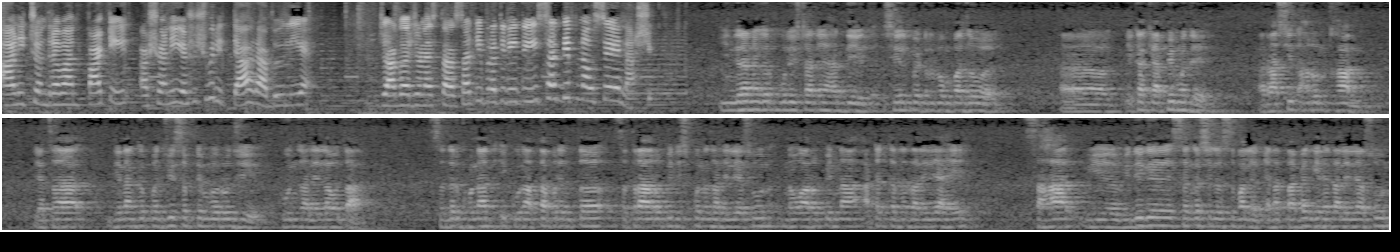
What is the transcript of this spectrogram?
आणि चंद्रकांत पाटील अशांनी यशस्वीरित्या राबविली आहे. जागर जनस्थासाठी प्रतिनिधी संदीप नवसे नाशिक. इंदिरानगर पोलीस ठाणे हद्दीत सेल पेट्रोल पंपाजवळ एका कॅफेमध्ये राशीद हारून खान याचा दिनांक पंचवीस सप्टेंबर रोजी खून झालेला होता. सदर खुनात एकूण आतापर्यंत सतरा आरोपी निष्पन्न झालेले असून नऊ आरोपींना अटक करण्यात आलेली आहे. सहा वि- विधी संघर्षग्रस्त पालक यांना ताब्यात घेण्यात आलेले असून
